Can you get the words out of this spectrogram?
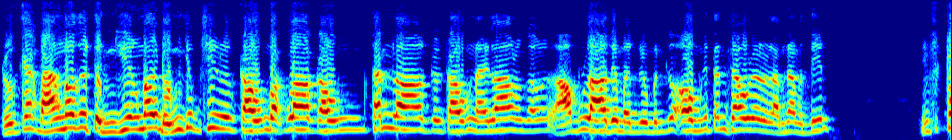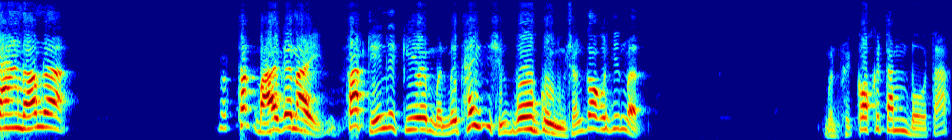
rồi các bạn mới có tình duyên mới đụng chút xíu cầu bật lo cầu Thánh lo cầu ông này lo cầu, ông lo thì mình rồi mình cứ ôm cái tánh sâu đó rồi làm sao mình tiến. Mình phải can đảm ra. Nó thất bại cái này phát triển cái kia mình mới thấy cái sự vô cùng sẵn có của chính mình. Mình phải có cái tâm bồ tát.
